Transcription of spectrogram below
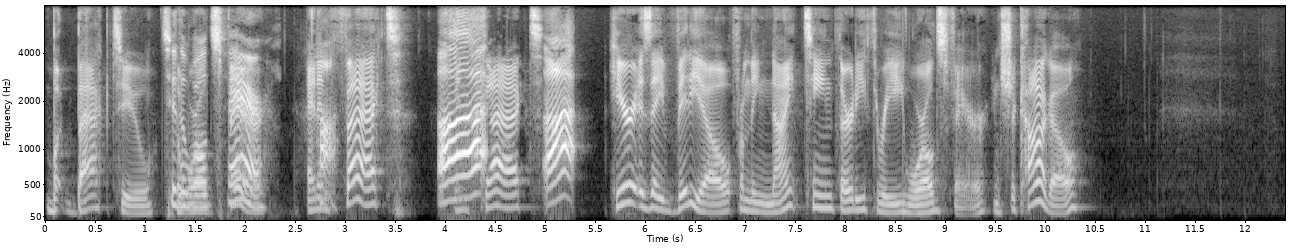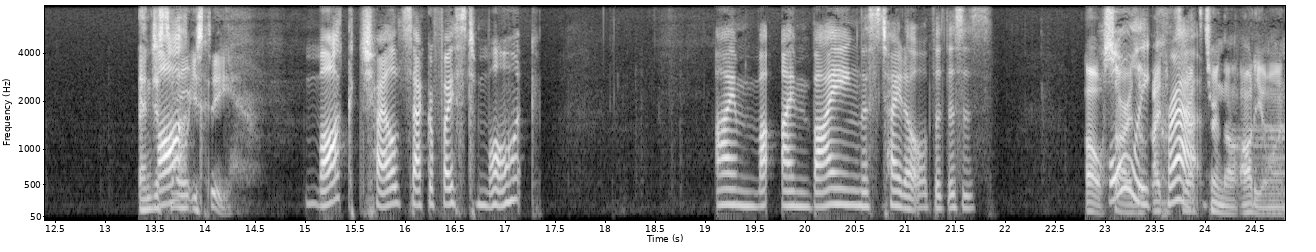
but back to, To the World's Fair. and in fact in fact uh, here is a video from the 1933 world's fair in chicago. And just tell me what you see. Mock child sacrifice to Moloch. I'm bu- I'm buying this title that this is oh sorry Holy I crap. forgot to turn the audio on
